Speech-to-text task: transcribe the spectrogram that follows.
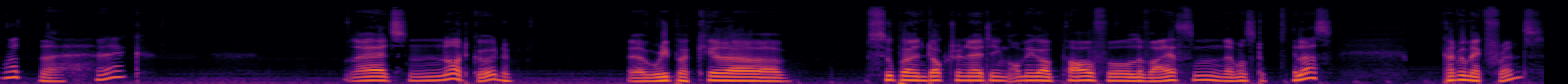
What the heck? That's not good. A Reaper killer, super indoctrinating, Omega powerful Leviathan that wants to kill us? Can't we make friends?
